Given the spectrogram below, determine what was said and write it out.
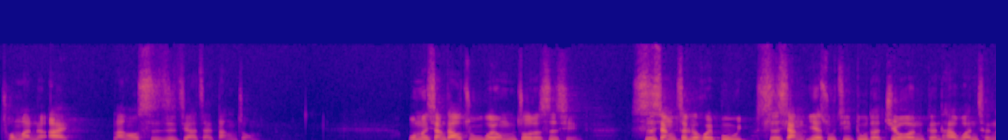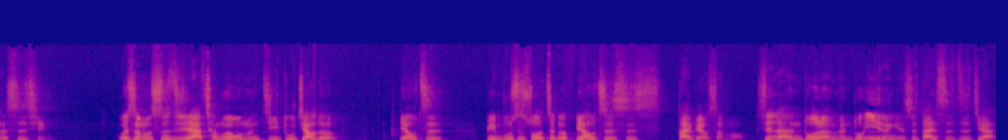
充满了爱，然后十字架在当中。我们想到主为我们做的事情，思想这个会不思想耶稣基督的救恩跟他完成的事情。为什么十字架成为我们基督教的标志？并不是说这个标志是代表什么。现在很多人，很多艺人也是带十字架，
